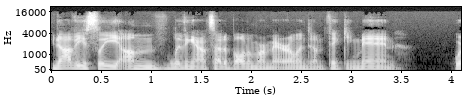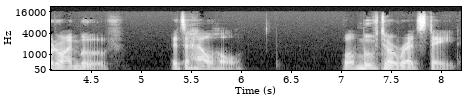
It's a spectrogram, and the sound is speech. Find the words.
You know, obviously, I'm living outside of Baltimore, Maryland, and I'm thinking, man, where do I move? It's a hellhole. Well, move to a red state.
